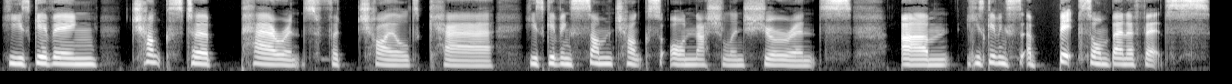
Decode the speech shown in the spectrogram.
He's giving chunks to parents for childcare. He's giving some chunks on national insurance. Um, he's giving a bits on benefits,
